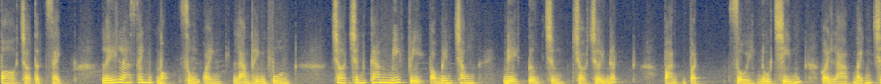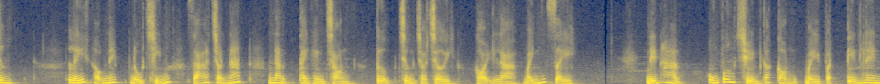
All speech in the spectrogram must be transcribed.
vo cho thật sạch, lấy lá xanh bọc xung quanh làm hình vuông, cho chân cam mỹ vị vào bên trong để tượng trưng cho trời đất, vạn vật rồi nấu chín gọi là bánh trưng lấy gạo nếp nấu chín, giã cho nát, nặn thành hình tròn, tượng trưng cho trời, gọi là bánh dày. Đến hạn, Hùng Vương chuyển các con bày vật tiến lên,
